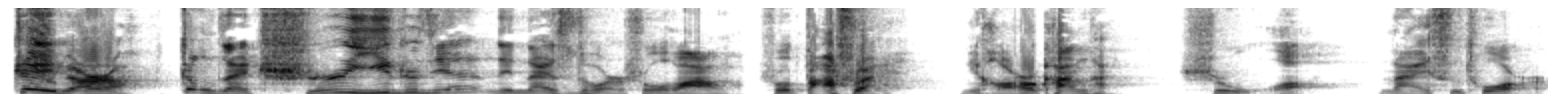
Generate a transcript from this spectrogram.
这边啊，正在迟疑之间，那奈斯托尔说话了，说：“大帅，你好好看看，是我奈斯托尔，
